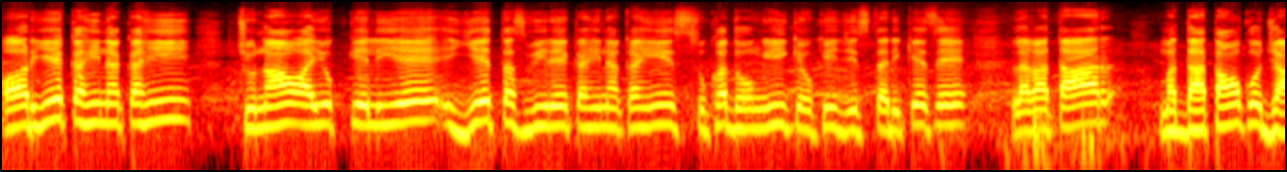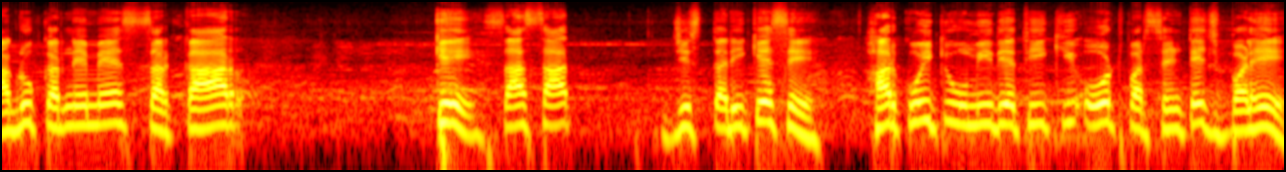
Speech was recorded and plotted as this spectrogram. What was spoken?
और ये कहीं ना कहीं चुनाव आयोग के लिए ये तस्वीरें कहीं ना कहीं सुखद होंगी, क्योंकि जिस तरीके से लगातार मतदाताओं को जागरूक करने में सरकार के साथ साथ जिस तरीके से हर कोई की उम्मीदें थी कि वोट परसेंटेज बढ़े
